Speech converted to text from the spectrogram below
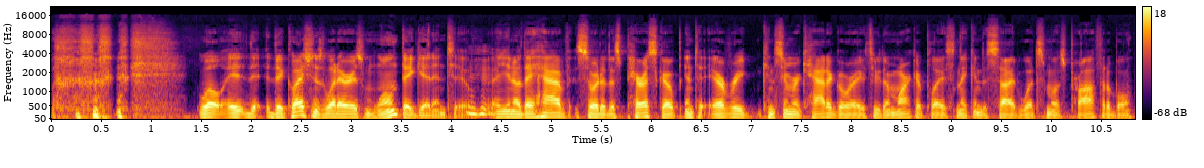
well, it, the, question is, what areas won't they get into? Mm-hmm. You know, they have sort of this periscope into every consumer category through their marketplace, and they can decide what's most profitable.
